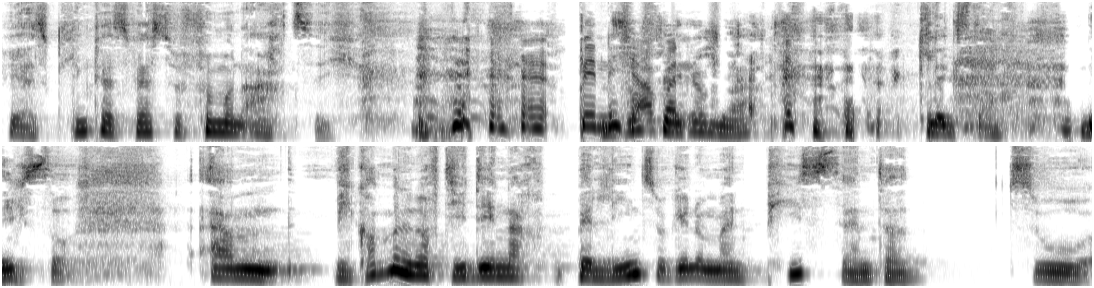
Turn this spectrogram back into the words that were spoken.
Ja, es klingt, als wärst du 85. Bin ich so aber nicht. Klingst auch nicht so. Ähm, wie kommt man denn auf die Idee, nach Berlin zu gehen, um ein Peace Center zu,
